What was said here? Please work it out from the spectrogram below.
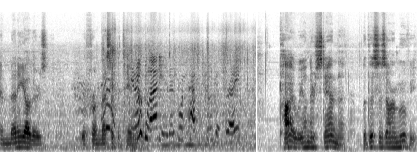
and many others were from Mesopotamia. You know gladiators wouldn't have togas, right? Kai, we understand that, but this is our movie.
